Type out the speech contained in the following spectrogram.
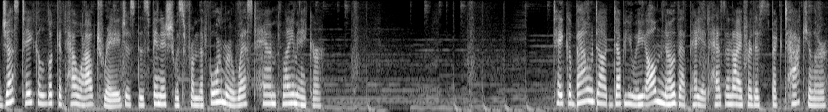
Just take a look at how outrageous this finish was from the former West Ham playmaker. Take a bow. We all know that Payet has an eye for this spectacular,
